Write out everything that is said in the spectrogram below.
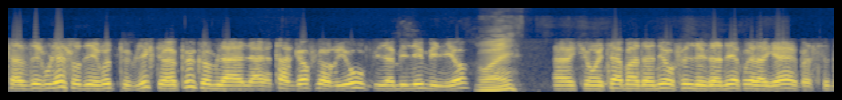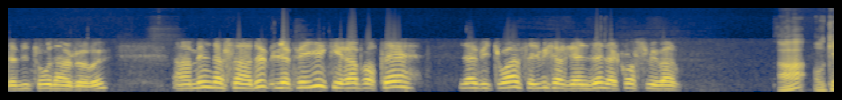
ça se déroulait sur des routes publiques, C'était un peu comme la, la Targa Florio puis la Mille ouais. euh, qui ont été abandonnées au fil des années après la guerre parce que c'est devenu trop dangereux. En 1902, le pays qui remportait la victoire, c'est lui qui organisait la course suivante. Ah, OK.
